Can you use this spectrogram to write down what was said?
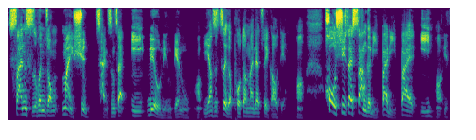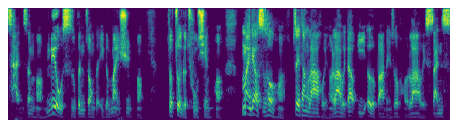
三十分钟卖讯产生在一六零点五哦，一样是这个波段卖在最高点哦。后续在上个礼拜礼拜一哦，也产生哈六十分钟的一个卖讯哈。就做一个出清哈，卖掉之后哈，这趟拉回哈，拉回到一二八，等于说拉回三十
